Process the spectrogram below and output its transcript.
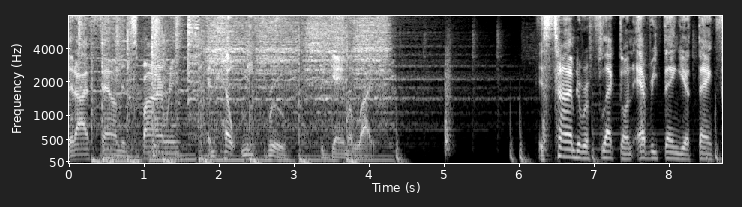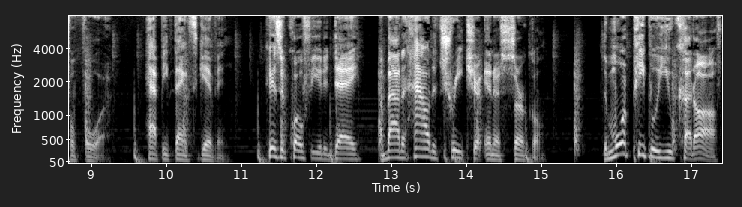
that I've found inspiring and helped me through the game of life. It's time to reflect on everything you're thankful for. Happy Thanksgiving. Here's a quote for you today about how to treat your inner circle. The more people you cut off,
